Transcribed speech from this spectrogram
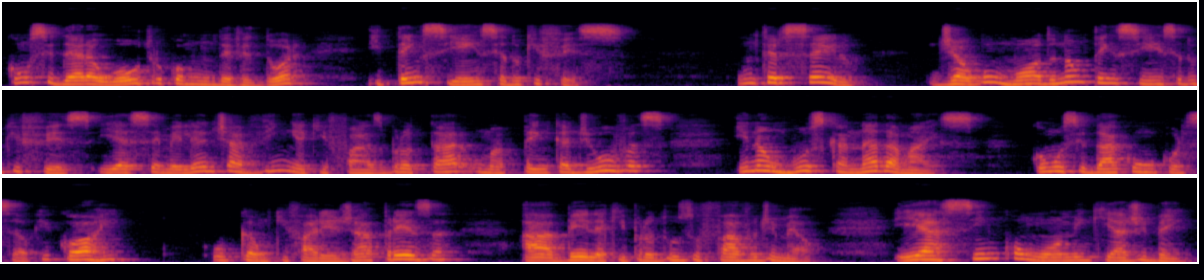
considera o outro como um devedor e tem ciência do que fez. Um terceiro, de algum modo, não tem ciência do que fez e é semelhante à vinha que faz brotar uma penca de uvas e não busca nada mais, como se dá com o corcel que corre, o cão que fareja a presa, a abelha que produz o favo de mel. E é assim com o homem que age bem.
